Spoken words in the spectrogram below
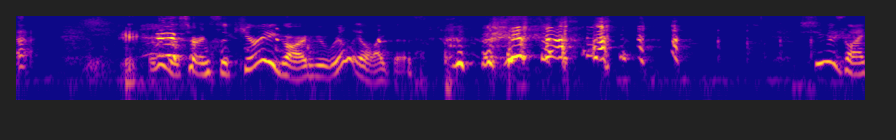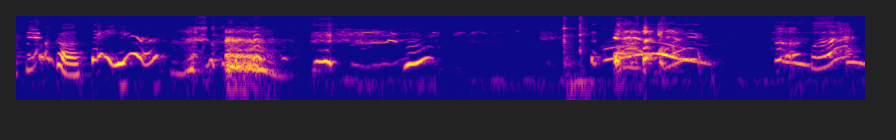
There's a certain security guard who really liked this. she was like, You're going to stay here. What?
